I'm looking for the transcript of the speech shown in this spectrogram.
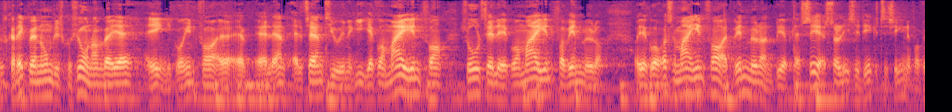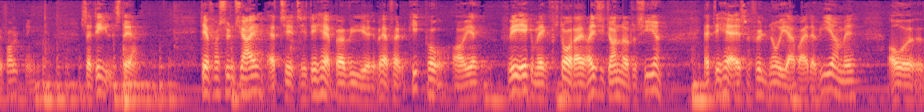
Nu skal der ikke være nogen diskussion om, hvad jeg egentlig går ind for af, alternativ energi. Jeg går meget ind for solceller, jeg går meget ind for vindmøller, og jeg går også meget ind for, at vindmøllerne bliver placeret, således at de ikke til scene for befolkningen. Særdeles der. Derfor synes jeg, at til, til det her bør vi øh, i hvert fald kigge på, og jeg ved ikke, om jeg forstår dig rigtigt, John, når du siger, at det her er selvfølgelig noget, jeg arbejder videre med, og øh,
